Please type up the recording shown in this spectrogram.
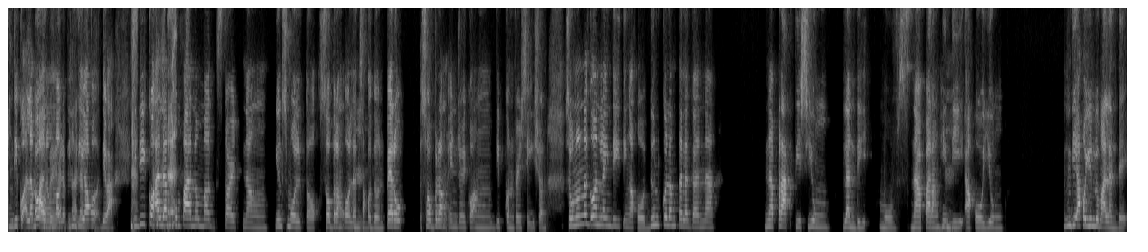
hindi ko alam Oo, paano be, mag alam hindi alam ako, 'di ba? hindi ko alam kung paano mag-start ng yung small talk. Sobrang olats mm-hmm. ako doon. Pero sobrang enjoy ko ang deep conversation. So, nung nag-online dating ako, dun ko lang talaga na na-practice yung landi moves na parang hindi mm. ako yung hindi ako yung lumalandi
